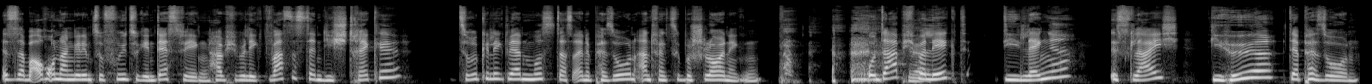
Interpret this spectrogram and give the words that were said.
Es ist aber auch unangenehm, zu früh zu gehen. Deswegen habe ich überlegt, was ist denn die Strecke, die zurückgelegt werden muss, dass eine Person anfängt zu beschleunigen? Und da habe ich Ja. überlegt, die Länge ist gleich die Höhe der Person.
